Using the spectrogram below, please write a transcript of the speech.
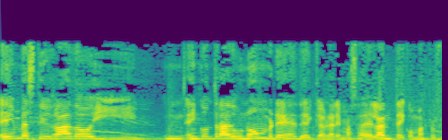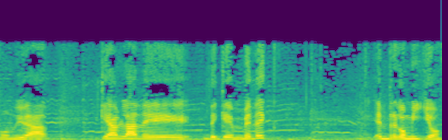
he investigado y mm, he encontrado un hombre del que hablaré más adelante con más profundidad que habla de, de que en vez de entre comillas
